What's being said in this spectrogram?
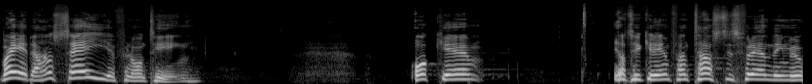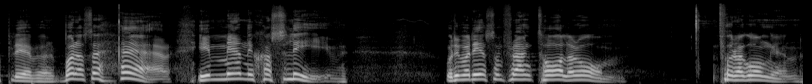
Vad är det han säger för någonting? Och eh, jag tycker det är en fantastisk förändring vi upplever, bara så här i en människas liv. Och det var det som Frank talade om förra gången.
